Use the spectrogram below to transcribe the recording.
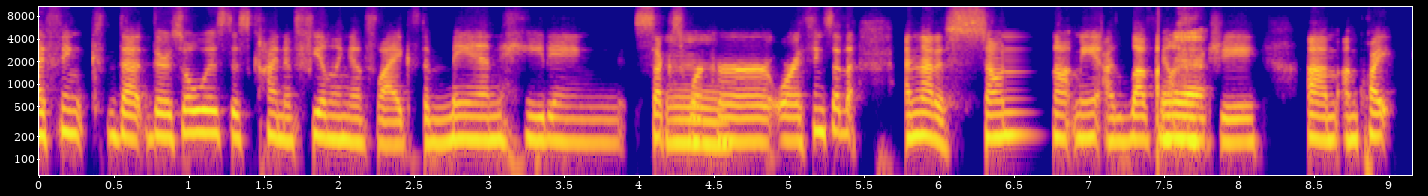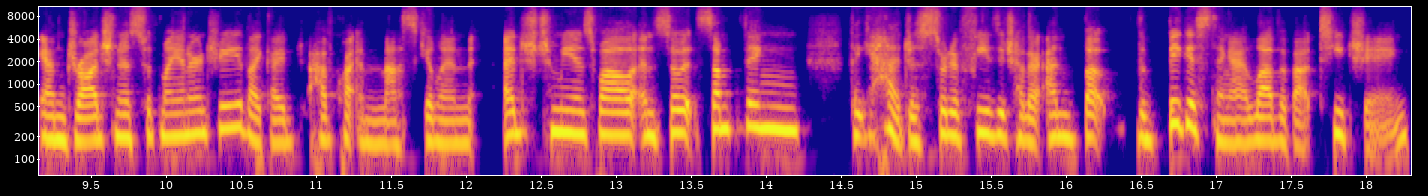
I think that there's always this kind of feeling of like the man hating sex Mm. worker or things like that. And that is so not me. I love male Yeah. energy. Um, I'm quite androgynous with my energy. Like I have quite a masculine edge to me as well. And so it's something that, yeah, just sort of feeds each other. And, but the biggest thing I love about teaching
